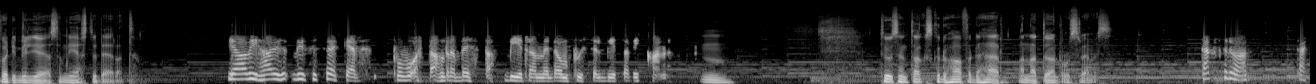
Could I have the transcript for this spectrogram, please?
för de miljöer som ni har studerat. Ja, vi, har, vi försöker på vårt allra bästa bidra med de pusselbitar vi kan. Mm. Tusen tack ska du ha för det här, Anna Törnros-Remes. Tack ska du ha. Tack.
